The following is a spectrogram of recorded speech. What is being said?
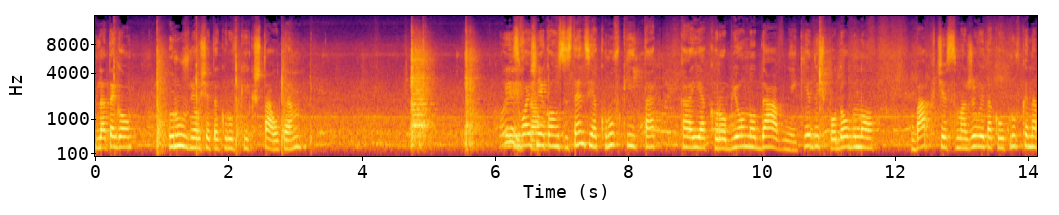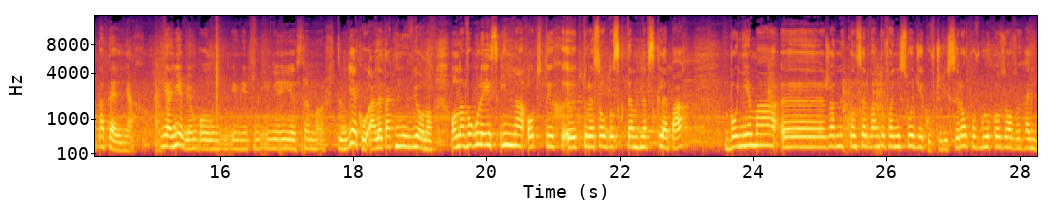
Dlatego różnią się te krówki kształtem. To jest właśnie konsystencja krówki taka, jak robiono dawniej. Kiedyś podobno babcie smażyły taką krówkę na patelniach. Ja nie wiem, bo nie, nie, nie jestem aż w tym wieku, ale tak mówiono. Ona w ogóle jest inna od tych, y, które są dostępne w sklepach, bo nie ma e, żadnych konserwantów ani słodzików, czyli syropów glukozowych, ani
